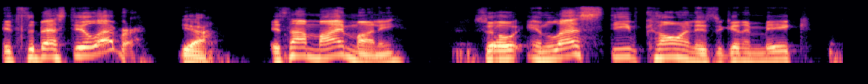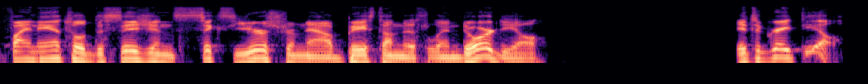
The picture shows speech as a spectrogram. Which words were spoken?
it's the best deal ever. Yeah. It's not my money. So unless Steve Cohen is going to make financial decisions six years from now based on this Lindor deal, it's a great deal.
